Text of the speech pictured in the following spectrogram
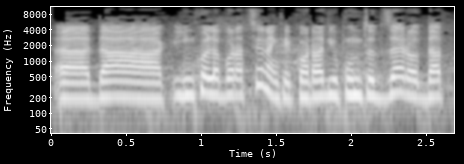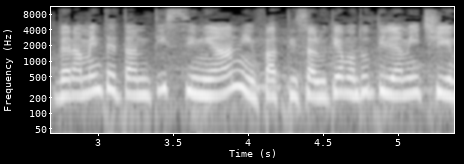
eh, da, in collaborazione anche con Radio.0 da veramente tantissimi anni, infatti salutiamo tutti gli amici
